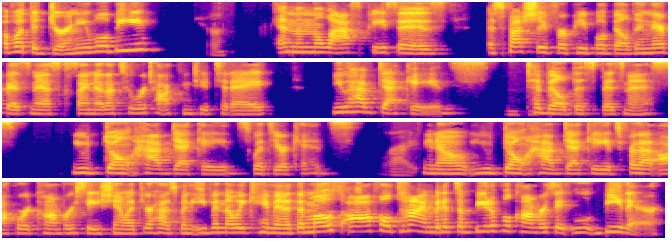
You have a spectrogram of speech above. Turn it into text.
of what the journey will be. Sure. And then the last piece is, especially for people building their business, because I know that's who we're talking to today, you have decades Mm-hmm. to build this business. You don't have decades with your kids. Right. You know, you don't have decades for that awkward conversation with your husband, even though he came in at the most awful time, but it's a beautiful conversation. Be there,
